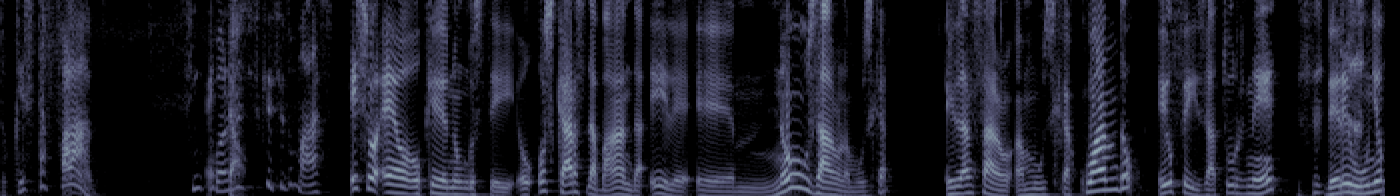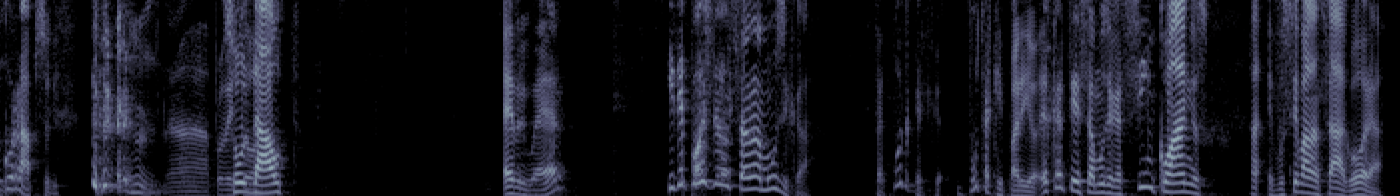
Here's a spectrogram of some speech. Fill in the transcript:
Do que está falando? Cinco Então. anos eu tinha esquecido o máximo. Isso é o que eu não gostei. Os caras da banda, ele, eh, não usaram a música, e lançaram a música quando eu fiz a turnê de reunião com Rhapsody. Ah. Sold out everywhere. E depois de lançar a música. Falei, puta que, puta que pariu. Eu cantei essa música há cinco anos. Ah, e você vai lançar agora?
